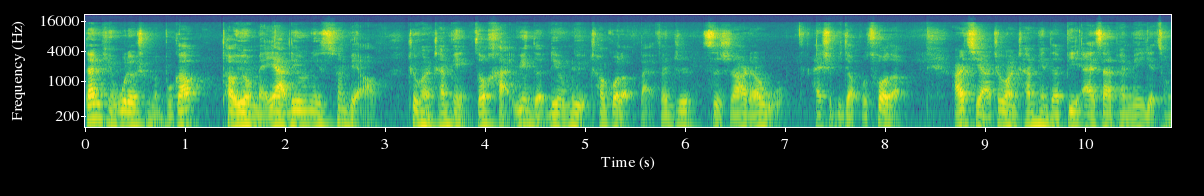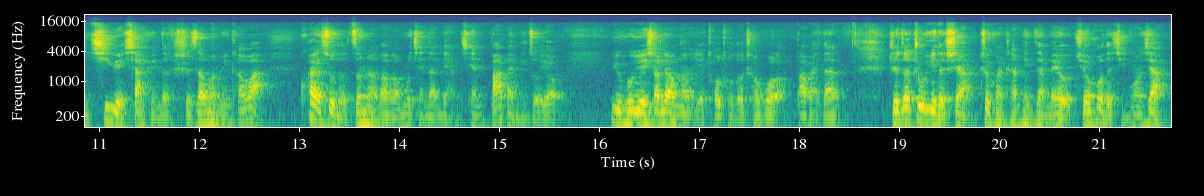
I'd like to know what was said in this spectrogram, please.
单品物流成本不高，套用美亚利润率算表，这款产品走海运的利润率超过了百分之四十二点五，还是比较不错的。而且啊，这款产品的 BSI 排名也从七月下旬的十三万名开外，快速的增长到了目前的两千八百名左右。预估月销量呢，也妥妥的超过了八百单。值得注意的是啊，这款产品在没有缺货的情况下。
